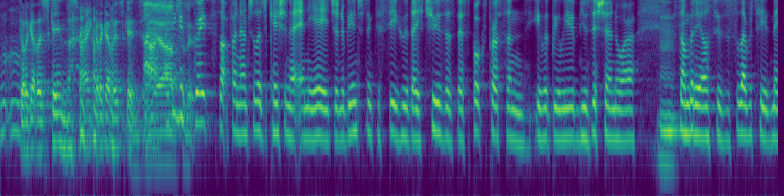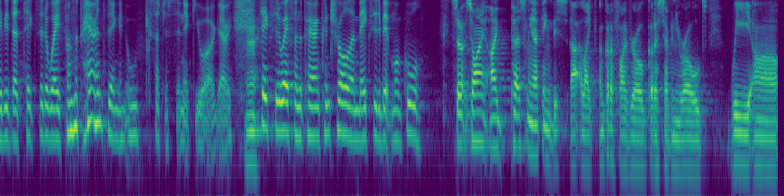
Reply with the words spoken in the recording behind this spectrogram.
Got to get those skins, right? Got to get those skins. I, I think it's great to start financial education at any age, and it'd be interesting to see who they choose as their spokesperson. It would be a musician or Hmm. somebody else who's a celebrity, maybe that takes it away from the parent thing. And oh, such a cynic you are, Gary. Yeah. Takes it away from the parent control and makes it a bit more cool. So, so I, I personally, I think this, uh, like, I've got a five-year-old, got a seven-year-old. We are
